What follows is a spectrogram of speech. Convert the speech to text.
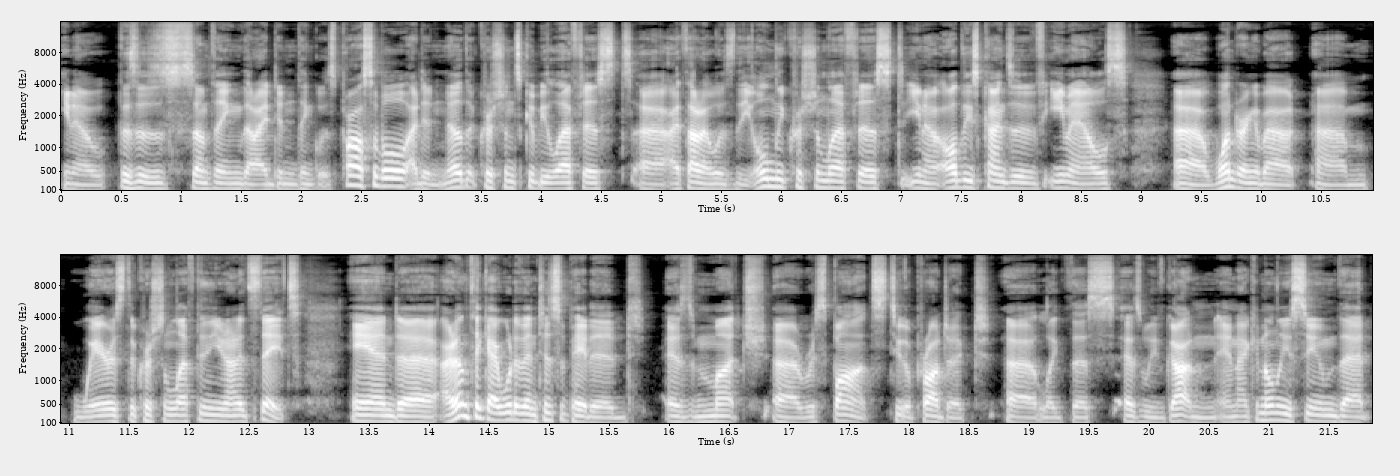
you know this is something that I didn't think was possible. I didn't know that Christians could be leftists. Uh, I thought I was the only Christian leftist. You know, all these kinds of emails uh, wondering about um, where's the Christian left in the United States. And uh, I don't think I would have anticipated as much uh, response to a project like this as we've gotten. And I can only assume that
